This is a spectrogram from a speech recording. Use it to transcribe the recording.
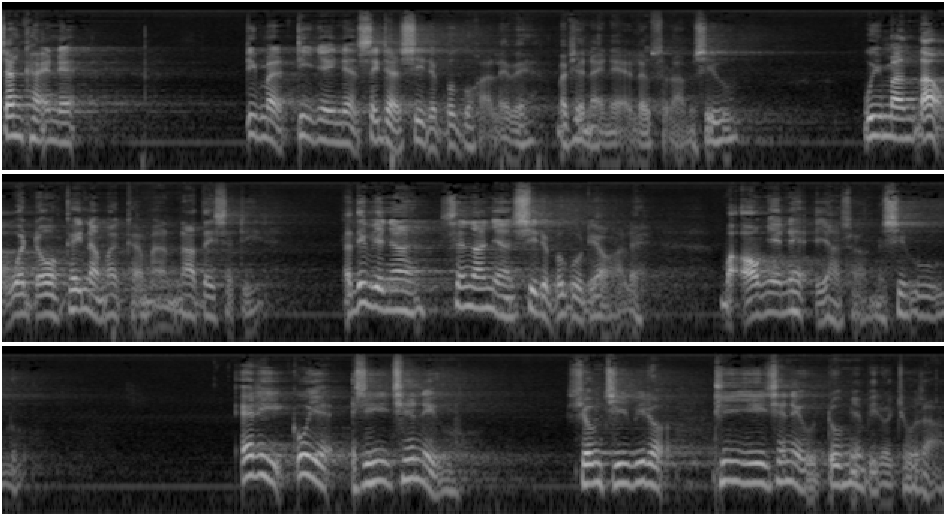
ကြံခိုင်တဲ့ တိမတ်တည်ငြိမ်တဲ့စိတ်ဓာတ်ရှိတဲ့ပုဂ္ဂိုလ်ဟာလည်းပဲမဖြစ်နိုင်တဲ့အလုပ်ဆိုတာမရှိဘူးဝိမန္တဝတ္တောခိဏမခမနာသိစတိအသိပညာစဉ်းစားဉာဏ်ရှိတဲ့ပုဂ္ဂိုလ်တယောက်ဟာလည်းမအောင်မြင်တဲ့အရာဆိုတာမရှိဘူးလို့အဲ့ဒီကိုယ့်ရဲ့အရေးချင်းတွေကိုရှုံကြည်ပြီးတော့ဒီရည်ချင်းတွေကိုတိုးမြင့်ပြီးတော့ကြိုးစား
